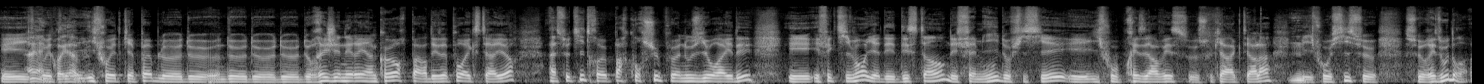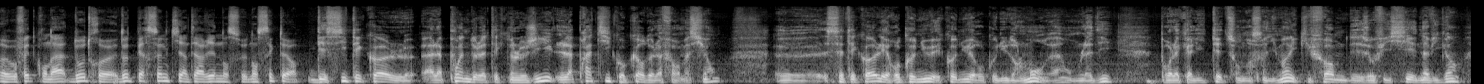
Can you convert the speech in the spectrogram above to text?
Et il, ouais, faut être, il, faut être, capable de, de, de, de, régénérer un corps par des apports extérieurs. À ce titre, Parcoursup nous y aura aidé. Et effectivement, il y a des destins, des familles d'officiers, et il faut préserver ce, ce caractère-là. Mm. Mais il faut aussi se, se résoudre au fait qu'on a d'autres personnes qui interviennent dans ce, dans ce secteur. Des sites écoles à la pointe de la technologie, la pratique au cœur de la formation. Euh, cette école est reconnue et connue et reconnue dans le monde, hein, on me l'a dit, pour la qualité de son enseignement et qui forme des officiers navigants euh,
